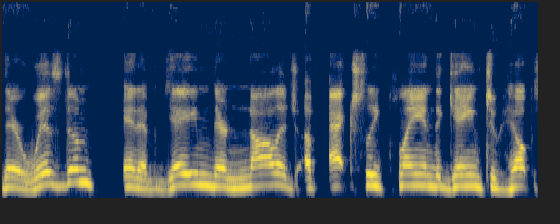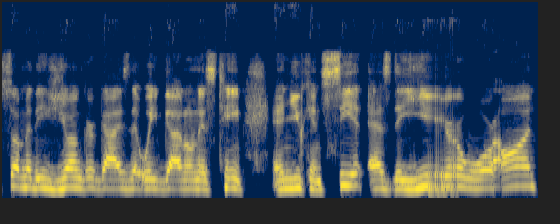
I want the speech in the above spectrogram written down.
their wisdom and have gained their knowledge of actually playing the game to help some of these younger guys that we've got on this team. And you can see it as the year wore on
